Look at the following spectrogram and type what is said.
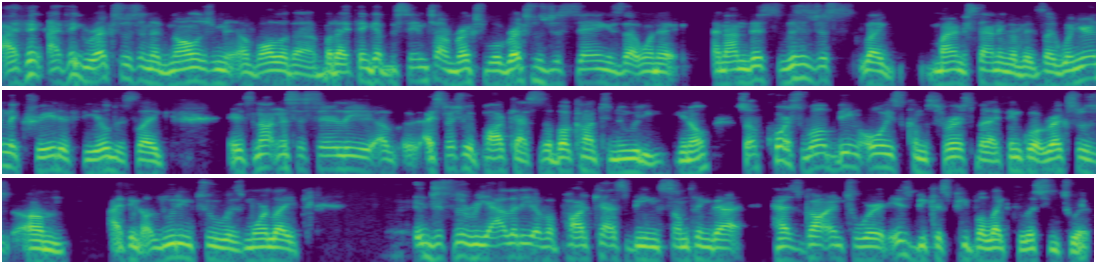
I think I think Rex was an acknowledgement of all of that. But I think at the same time, Rex, what Rex was just saying is that when it, and I'm this, this is just like my understanding of it. It's like when you're in the creative field, it's like, it's not necessarily, especially with podcasts, it's about continuity, you know. So of course, well-being always comes first. But I think what Rex was, um, I think alluding to was more like, just the reality of a podcast being something that has gotten to where it is because people like to listen to it.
